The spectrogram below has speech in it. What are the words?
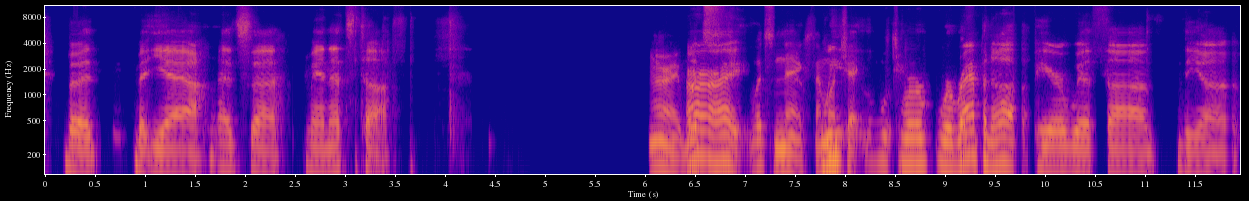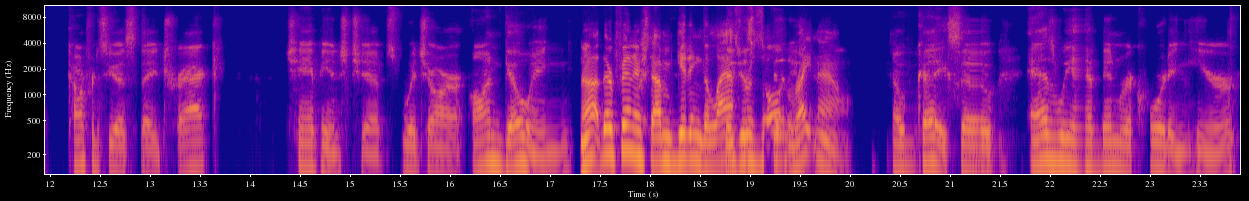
but but yeah, that's uh man, that's tough. All right. What's, All right. What's next? I'm we, gonna check. We're we're wrapping up here with uh, the uh, Conference USA Track Championships, which are ongoing. No, they're finished. I'm getting the last result finished. right now. Okay, so as we have been recording here,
